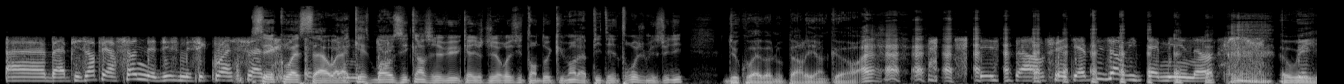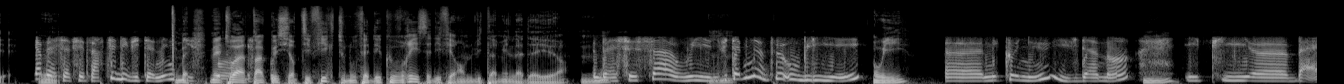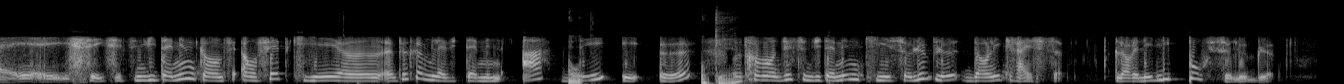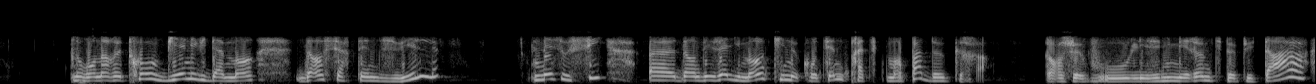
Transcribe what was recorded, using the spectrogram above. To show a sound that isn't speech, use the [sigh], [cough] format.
euh, ben, plusieurs personnes me disent, mais c'est quoi ça? C'est quoi ça? [laughs] Voilà. Moi aussi, quand j'ai vu, quand j'ai reçu ton document, la petite intro, je me suis dit, de quoi elle va nous parler encore? [laughs] c'est ça, en fait. Il y a plusieurs vitamines. Hein. [laughs] Oui. Ah ben, Ça fait partie des vitamines. Mais, mais toi, en tant que scientifique, tu nous fais découvrir ces différentes vitamines-là, d'ailleurs. Mhm. Ben, c'est ça, oui. Une mhm. vitamine un peu oubliée. Oui. Euh, méconnue, évidemment. Mhm. Et puis, euh, ben, c'est une vitamine en fait, en fait qui est un, peu comme la vitamine A, D et E. Autrement dit, c'est une vitamine qui est soluble dans les graisses. Alors, elle est liposoluble. Donc, on en retrouve bien évidemment dans certaines huiles, mais aussi euh, dans des aliments qui ne contiennent pratiquement pas de gras. Alors, je vais vous les énumérer un petit peu plus tard.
